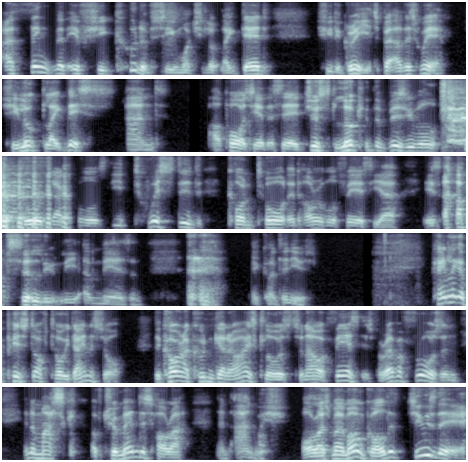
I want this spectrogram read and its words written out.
I think that if she could have seen what she looked like dead, she'd agree it's better this way. She looked like this, and I'll pause here to say, just look at the visual of Jack Paul's. The twisted, contorted, horrible face here is absolutely amazing. it continues. Kind of like a pissed off toy dinosaur. The coroner couldn't get her eyes closed, so now her face is forever frozen in a mask of tremendous horror and anguish. Or as my mom called it, Tuesday.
